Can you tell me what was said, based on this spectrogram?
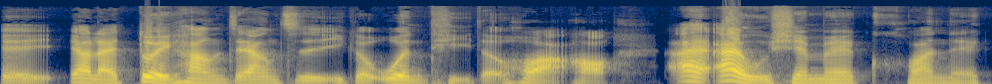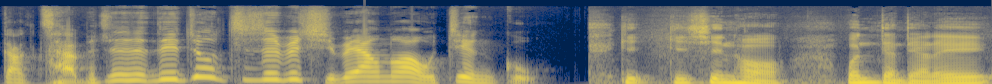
诶要来对抗这样子一个问题的话，哈。爱爱有虾米款的觉察，就是你就其实比起别样都有见过。其其实吼，阮定定咧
